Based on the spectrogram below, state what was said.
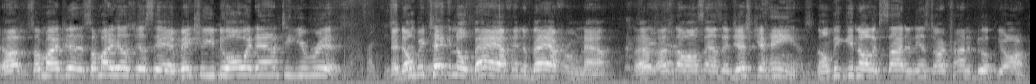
Uh, somebody, just, somebody else just said, make sure you do all the way down to your wrist. Like you Now, don't be taking no bath in the bathroom now. That, that's not what I'm saying. I'm saying just your hands. Don't be getting all excited and then start trying to do up your arm.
